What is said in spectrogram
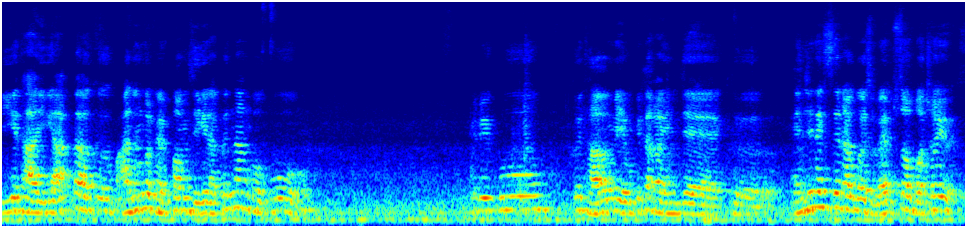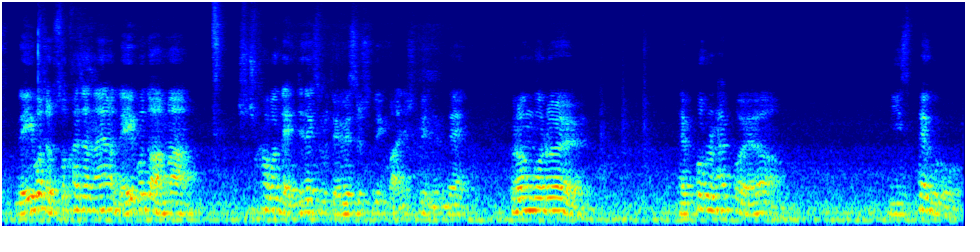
이게 다 이게 아까 그 많은 걸 배포하면서 이게 다 끝난 거고 그리고 그 다음에 여기다가 이제 그 엔진엑스라고 해서 웹 서버 저희 네이버 접속하잖아요. 네이버도 아마 구축학원도 엔진엑스로 되어 있을 수도 있고 아닐 수도 있는데 그런 거를 배포를 할 거예요. 이 스펙으로.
